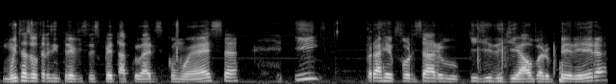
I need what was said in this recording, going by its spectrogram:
muitas outras entrevistas espetaculares como essa. E para reforçar o pedido de Álvaro Pereira,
